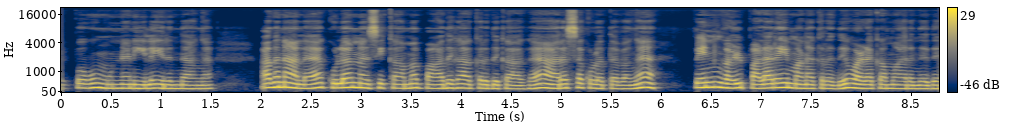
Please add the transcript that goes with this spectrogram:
எப்பவும் முன்னணியில் இருந்தாங்க. அதனால் குலம் நசிக்காமல் பாதுகாக்கிறதுக்காக அரச குலத்தவங்க பெண்கள் பலரை மணக்கிறது வழக்கமாக இருந்தது.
